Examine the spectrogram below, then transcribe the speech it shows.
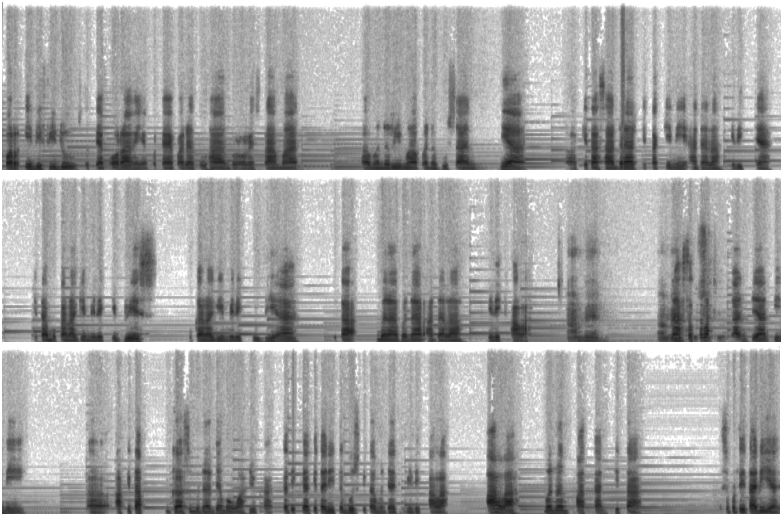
per individu, setiap orang yang percaya pada Tuhan beroleh selamat, uh, menerima penebusannya, uh, kita sadar kita kini adalah miliknya. Kita bukan lagi milik iblis, bukan lagi milik dunia, kita benar-benar adalah milik Allah. Amin. Amin. Nah, setelah pergantian ini, uh, Alkitab juga sebenarnya mewahyukan ketika kita ditebus kita menjadi milik Allah. Allah menempatkan kita seperti tadi ya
